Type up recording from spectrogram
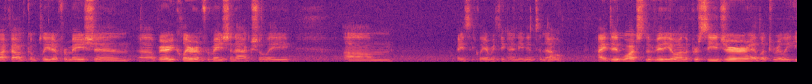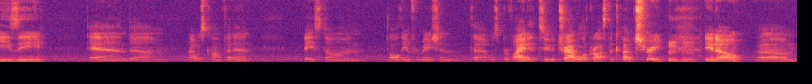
I found complete information, uh, very clear information actually. Um, basically everything I needed to know. I did watch the video on the procedure, it looked really easy, and um, I was confident based on all the information that was provided to travel across the country, Mm-hmm. you know, um,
